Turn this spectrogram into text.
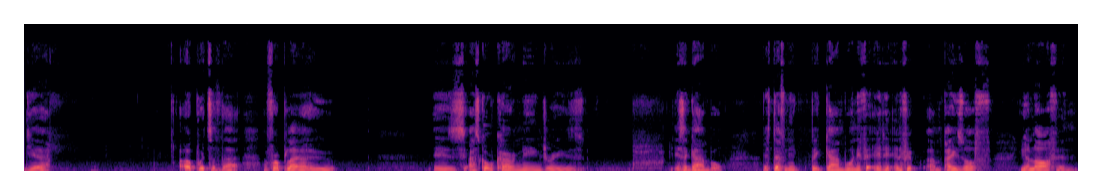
yeah, upwards of that. And for a player who is has got recurring knee injuries, it's a gamble. It's definitely a big gamble, and if it, it if it um, pays off, you're laughing,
